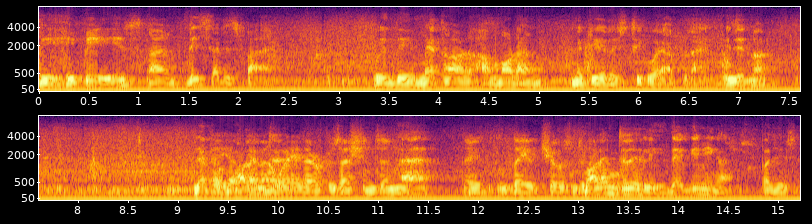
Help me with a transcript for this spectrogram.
The hippies are dissatisfied with the method of modern materialistic way of life. Is it not? Therefore, They have given away their possessions and Huh? they, they have chosen to voluntarily they're giving us possession.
